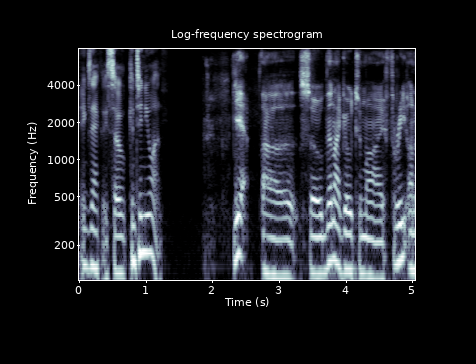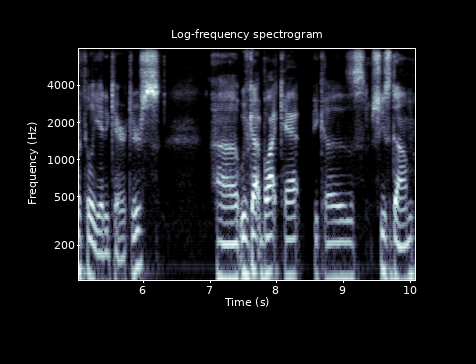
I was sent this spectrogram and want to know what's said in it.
Exactly. So continue on. Yeah. Uh, so then I go to my three unaffiliated characters. Uh, we've got Black Cat because she's dumb.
